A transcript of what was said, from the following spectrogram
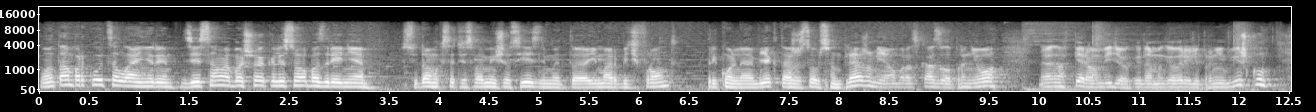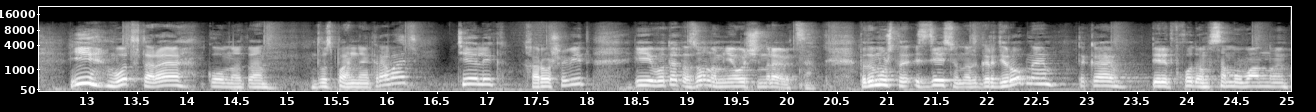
Вон там паркуются лайнеры. Здесь самое большое колесо обозрения. Сюда мы, кстати, с вами еще съездим. Это Имар Бич Фронт прикольный объект, даже собственным пляжем. Я вам рассказывал про него, наверное, в первом видео, когда мы говорили про недвижку. И вот вторая комната. Двуспальная кровать, телек, хороший вид. И вот эта зона мне очень нравится. Потому что здесь у нас гардеробная такая, перед входом в саму ванную.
